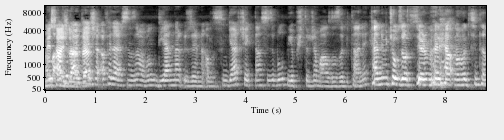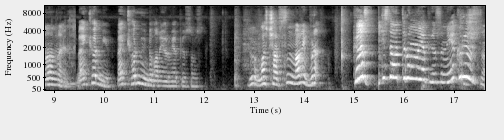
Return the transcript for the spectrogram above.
mesajlarda? Arkadaşlar affedersiniz ama bunu diyenler üzerine alınsın. Gerçekten sizi bulup yapıştıracağım ağzınıza bir tane. Kendimi çok zor tutuyorum böyle yapmamak için tamam mı? Ben kör müyüm? Ben kör müyüm de bana yorum yapıyorsunuz? Dur. Allah çarpsın var ya bırak. Kız iki saattir onunla yapıyorsun. Niye kırıyorsun?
